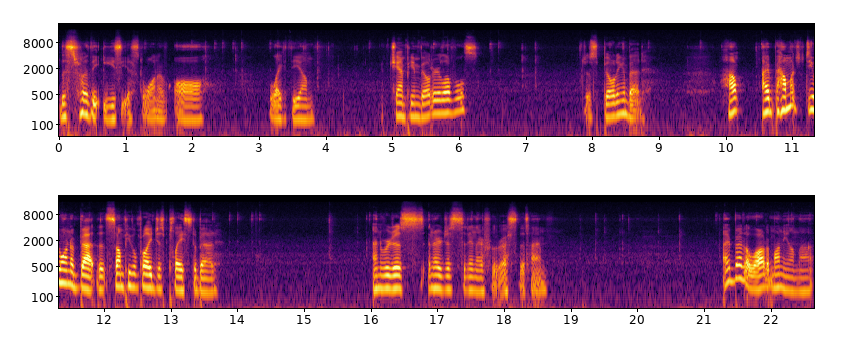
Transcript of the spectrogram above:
This is probably the easiest one of all. Like the, um, champion builder levels. Just building a bed. How I how much do you want to bet that some people probably just placed a bed? And we're just and they're just sitting there for the rest of the time. I bet a lot of money on that.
